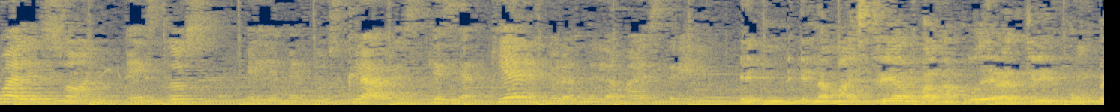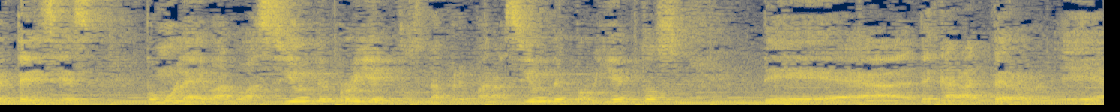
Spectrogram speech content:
¿cuáles son estos elementos claves que se adquieren durante la maestría? En, la maestría van a poder adquirir competencias como la evaluación de proyectos, la preparación de proyectos de, carácter eh,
